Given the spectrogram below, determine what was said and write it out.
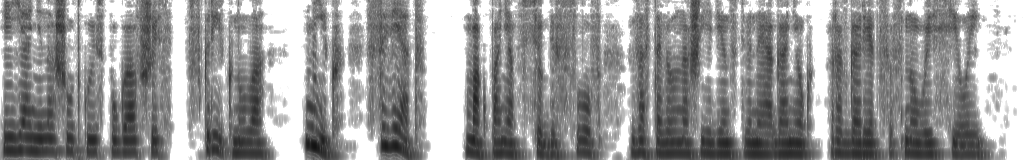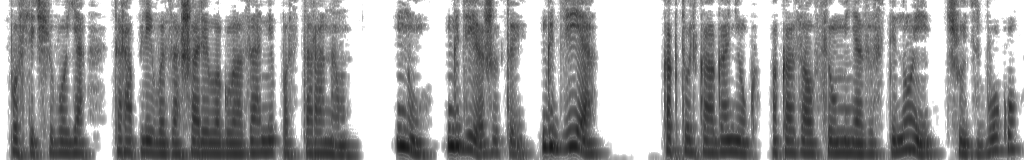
и я, не на шутку испугавшись, вскрикнула «Ник! Свет!» Маг, поняв все без слов, заставил наш единственный огонек разгореться с новой силой, после чего я торопливо зашарила глазами по сторонам. «Ну, где же ты? Где?» Как только огонек оказался у меня за спиной, чуть сбоку,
